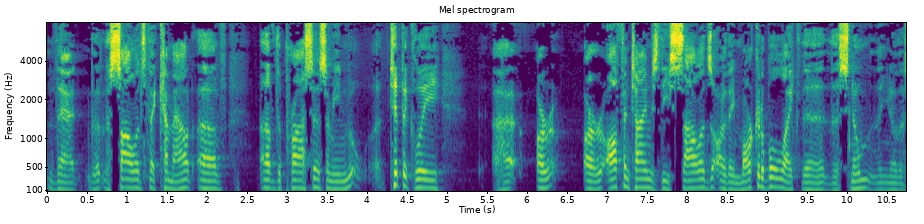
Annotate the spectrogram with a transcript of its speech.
that the, the, solids that come out of of the process. I mean, typically uh, are are oftentimes these solids are they marketable like the the snow you know the,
